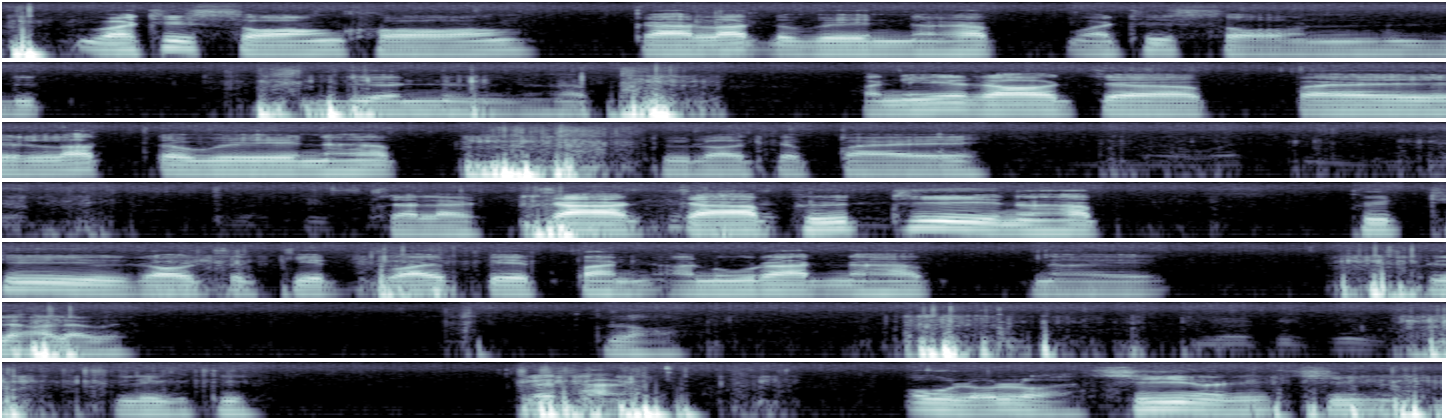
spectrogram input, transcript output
ัดวัดที่สองของการลาดตเวนนะครับ วัดที่สองเดือนหนึ่งนะครับ วันนี้เราจะไปลาดตเวนนะครับคือเราจะไปจะอะไรกากาพื้นที่นะครับ พื้นที่เราจะเก็บไว้เป็นปันอนุรักษ์นะครับ ในเรียกอะไรเว้ยรอเรียกที่เรียกฐานโอ้หล่อหล่อชี้หน่อยดิชี้หน่อย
